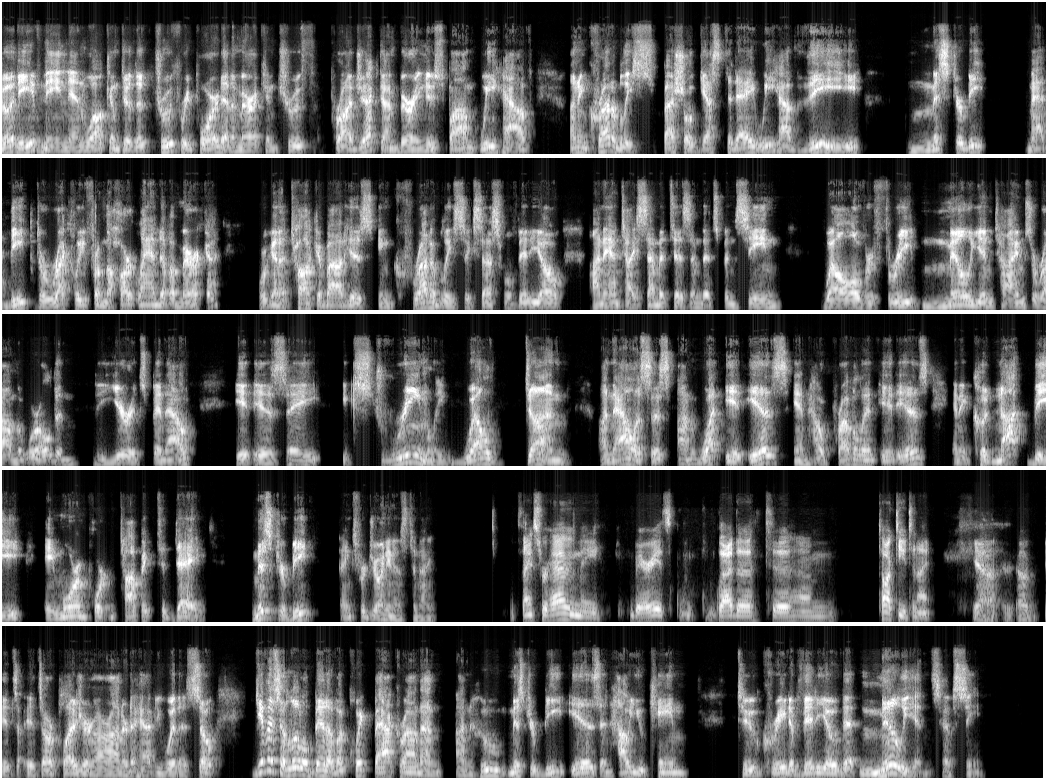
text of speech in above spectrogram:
Good evening and welcome to the Truth Report at American Truth Project. I'm Barry Nussbaum. We have an incredibly special guest today. We have the Mr. Beat, Matt Beat, directly from the heartland of America. We're going to talk about his incredibly successful video on anti Semitism that's been seen well over 3 million times around the world in the year it's been out. It is a extremely well done analysis on what it is and how prevalent it is, and it could not be a more important topic today. Mr. Beat, thanks for joining us tonight. Thanks for having me, Barry. It's I'm glad to to um, talk to you tonight. Yeah, uh, it's it's our pleasure and our honor to have you with us. So, give us a little bit of a quick background on on who Mr. Beat is and how you came to create a video that millions have seen.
